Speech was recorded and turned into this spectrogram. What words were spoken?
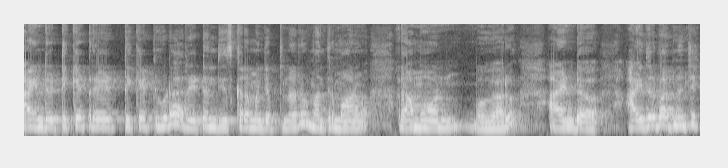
అండ్ టికెట్ రేట్ టికెట్ కూడా రిటర్న్ తీసుకురమ్మని చెప్తున్నారు మంత్రి మోహన్ రామ్మోహన్ గారు. అండ్ హైదరాబాద్ నుంచి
